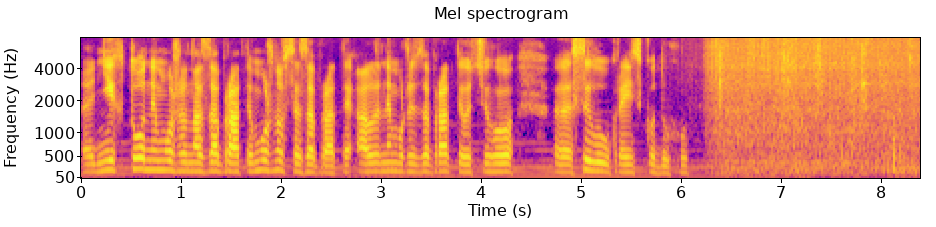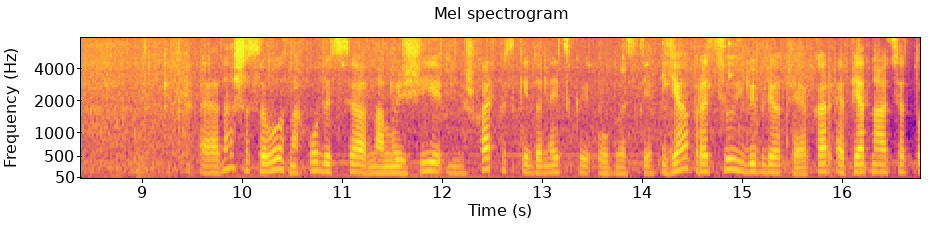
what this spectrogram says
Е, Ніхто не може нас забрати, можна все забрати, але не можуть забрати оцього е, силу українського духу. Наше село знаходиться на межі між Харківської і Донецької області. Я працюю бібліотекар. Е, 15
